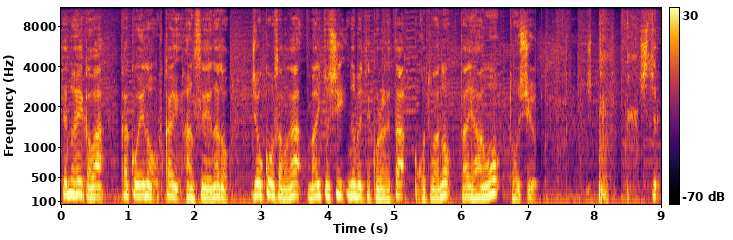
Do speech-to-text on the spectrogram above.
天皇陛下は過去への深い反省など上皇さまが毎年述べてこられたお言葉の大半を踏襲。失礼。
